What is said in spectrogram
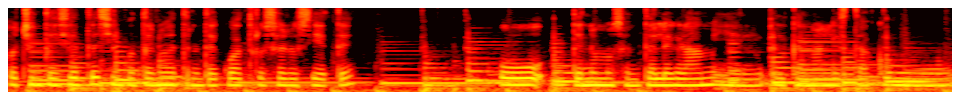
87 59 34 07 o tenemos en Telegram y el, canal está como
